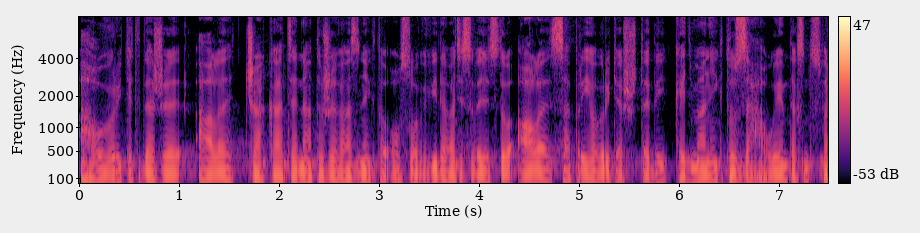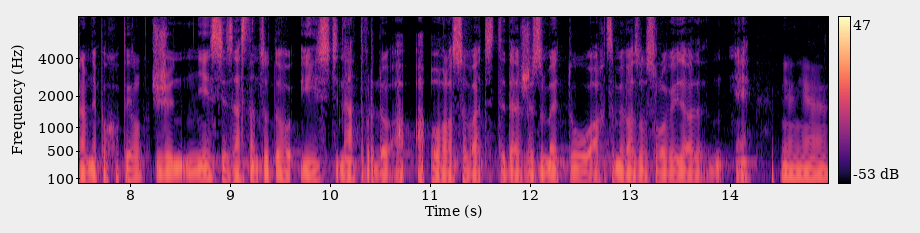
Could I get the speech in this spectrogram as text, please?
a hovoríte teda, že ale čakáte na to, že vás niekto osloví. Vydávate svedectvo, ale sa prihovoríte až vtedy, keď má niekto záujem, tak som to správne pochopil. Čiže nie ste zastancom toho ísť natvrdo a, a ohlasovať teda, že sme tu a chceme vás osloviť, ale nie. Nie, nie.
